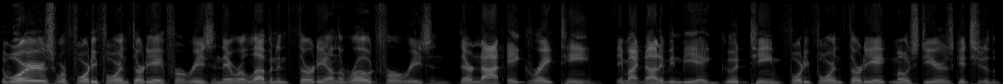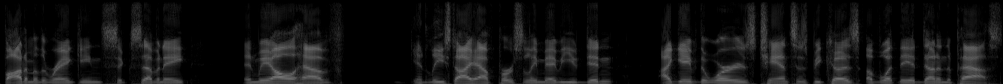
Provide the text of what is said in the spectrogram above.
the Warriors were 44 and 38 for a reason. They were 11 and 30 on the road for a reason. They're not a great team. They might not even be a good team. 44 and 38 most years gets you to the bottom of the rankings, 6, 7, 8. And we all have at least I have personally, maybe you didn't. I gave the Warriors chances because of what they had done in the past.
